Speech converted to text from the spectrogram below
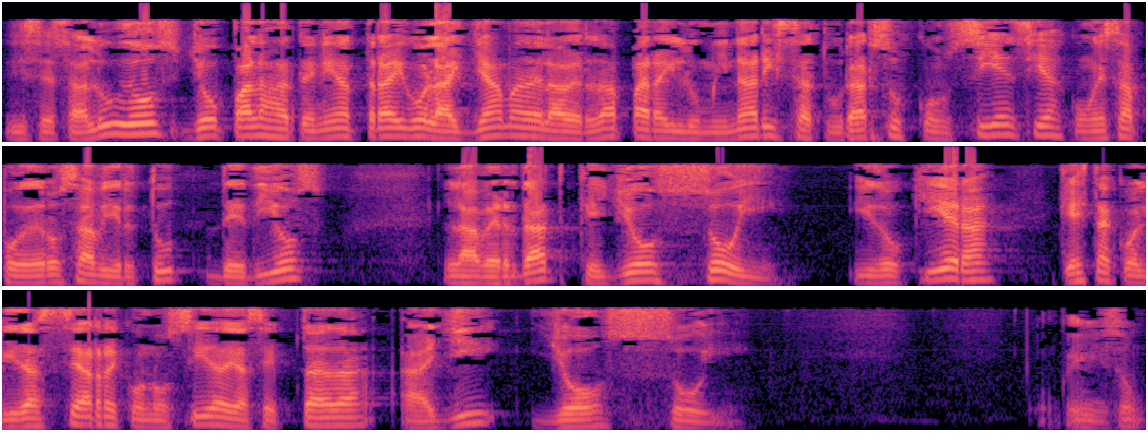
Dice, saludos, yo Palas Atenea traigo la llama de la verdad para iluminar y saturar sus conciencias con esa poderosa virtud de Dios, la verdad que yo soy, y doquiera que esta cualidad sea reconocida y aceptada, allí yo soy. Okay, son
